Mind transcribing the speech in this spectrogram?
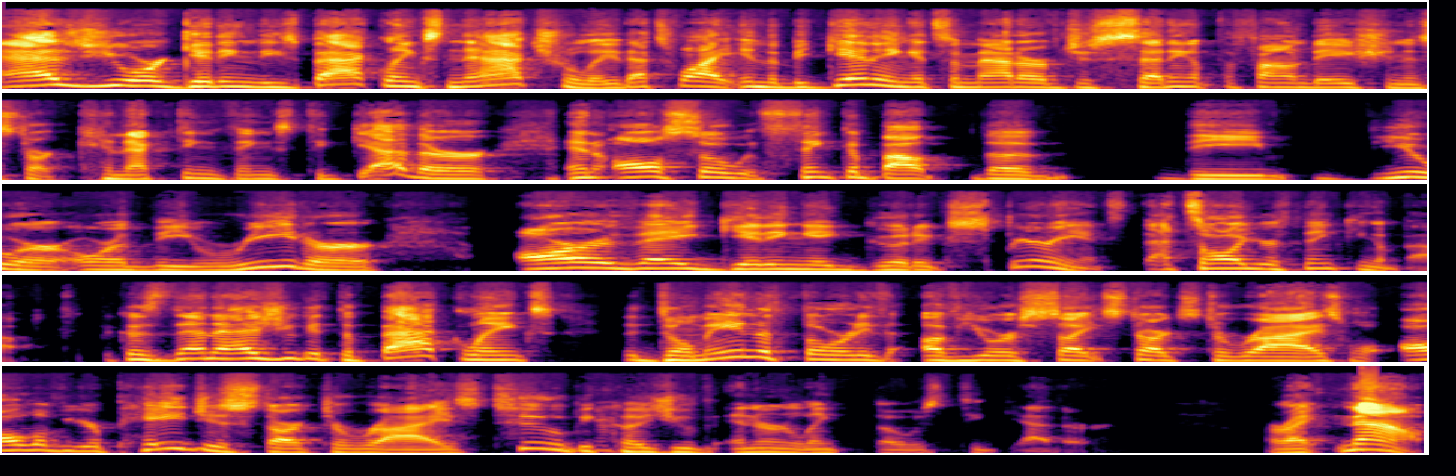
as you're getting these backlinks naturally, that's why in the beginning, it's a matter of just setting up the foundation and start connecting things together. And also think about the, the viewer or the reader. Are they getting a good experience? That's all you're thinking about. Because then as you get the backlinks, the domain authority of your site starts to rise. Well, all of your pages start to rise too because you've interlinked those together. All right. Now,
